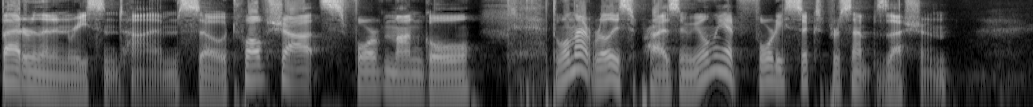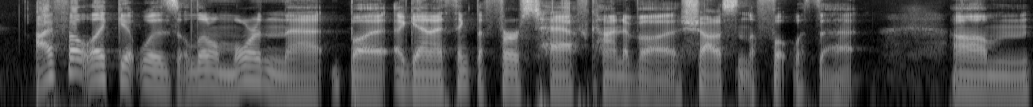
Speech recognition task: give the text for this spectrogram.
better than in recent times. So 12 shots, four of them on goal. The one that really surprised me, we only had 46% possession. I felt like it was a little more than that, but again, I think the first half kind of uh, shot us in the foot with that. Um,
